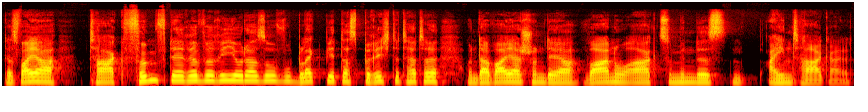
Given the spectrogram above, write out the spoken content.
Das war ja Tag 5 der Reverie oder so, wo Blackbeard das berichtet hatte. Und da war ja schon der Wano-Arc zumindest ein Tag alt.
